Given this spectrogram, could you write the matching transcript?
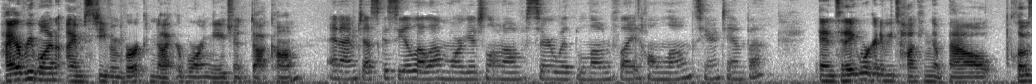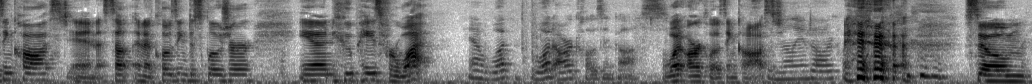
Hi everyone, I'm Steven Burk, notyourboringagent.com. And I'm Jessica Cialella, mortgage loan officer with Loan Flight Home Loans here in Tampa. And today we're going to be talking about closing cost and a, and a closing disclosure and who pays for what. Yeah, what what are closing costs? What are closing costs? a million dollar question. so um,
